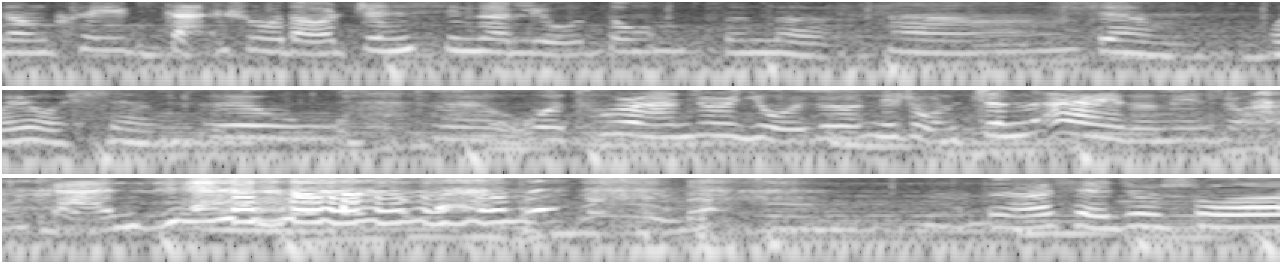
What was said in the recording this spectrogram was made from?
嗯，能可以感受到真心的流动。真的嗯，羡慕，我有羡慕。对，我对我突然就是有一个那种真爱的那种感觉。对，而且就是说，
